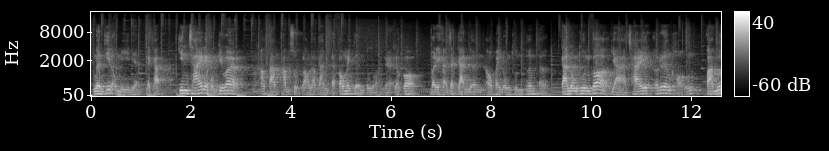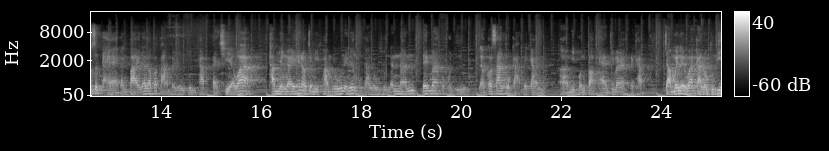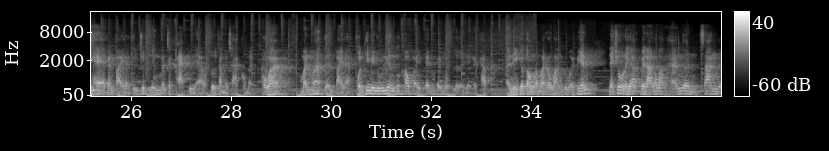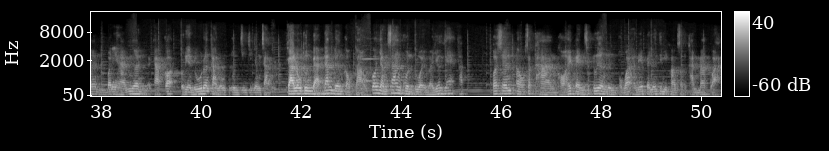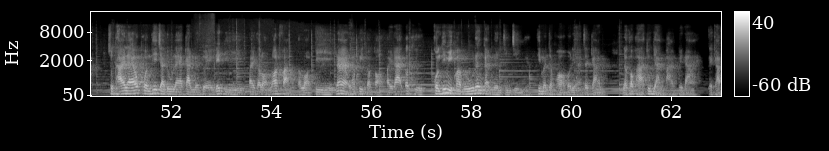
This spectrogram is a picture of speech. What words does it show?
เงินที่เรามีเนี่ยนะครับกินใช้เนี่ยผมคิดว่าเอาตามความสุขเราแล้วกัน แต่ต้องไม่เกินตัวนะแล้วก็ บริหารจัดการเงินเอาไปลงทุนเพิ่มเติม การลงทุนก็อย่าใช้เรื่องของความรู้สึกแห่กันไป แล้วเราก็ตามไปลงทุนครับ แต่เชียร์ว่าทำยังไงให้เราจะมีความรู้ในเรื่องของการลงทุนนั้นๆ ได้มากกว่าคนอื่น แล้วก็สร้างโอกาสในการมีผลตอบแทนที่มากนะครับจำไว้เลยว่าการลงทุนที่แห่กันไปอะถึงจุดหนึ่งมันจะแคลกอยู่แล้วโดยธรรมชาติของมัน เพราะว่ามันมากเกินไปแล้ว คนที่ไม่รู้เรื่องก็เข้าไปเต็มไปหมดเลยเนี่ยนะครับ อันนี้ก็ต้องระมัดระวังด้วยเพราะฉะนั้น ในช่วงระยะเวลาระหว่างหาเงิน สร้างเงิน บริหารเงินนะครับก็เรียนรู้เรื่องการลงทุนจริง ๆ จังๆ การลงทุนแบบดั้งเดิมเก่าๆ ก็ยังสร้างคนรวยมาเยอะแยะครับ เพราะฉะนั้นเอาสักทางขอให้เป็นสักเรื่องหนึ่งผมว่าอันนี้เป็นเรื่องที่มีความสำคัญมากกว่า สุดท้ายแล้วคนที่จะดูแลการเงินตัวเองได้ดี ไปตลอดรอดฝั่งตลอดปีหน้าและปีต่อๆไปได้ก็คือ คนที่มีความรู้เรื่องการเงินจริง ๆ ที่มันจะพอบริหารจัดการแล้วก็พาทุกอย่างผ่านไปได้นะครับ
